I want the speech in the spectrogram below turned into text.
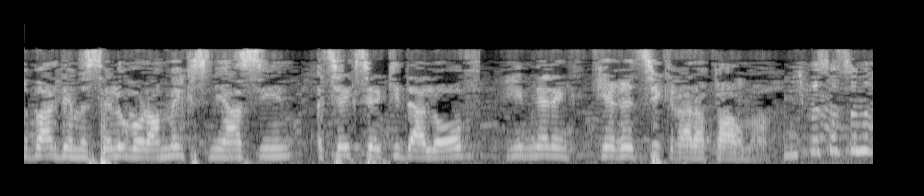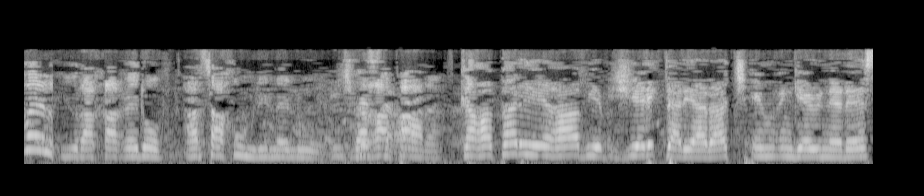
հբարդ եմ ասելու որ ամենքս միասին ցերկ ցերկի դալով հիմներենք քեղեցիկ Ղարաբաղը ինչպես է ծնվել յուրախաղերով Արցախում լինելու գաղափարը։ Գաղափարը եղավ եւ 3 տարի առաջ իմ ընկերուներս,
